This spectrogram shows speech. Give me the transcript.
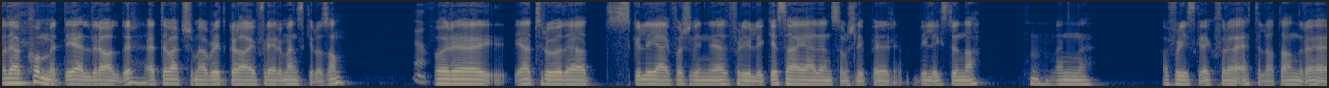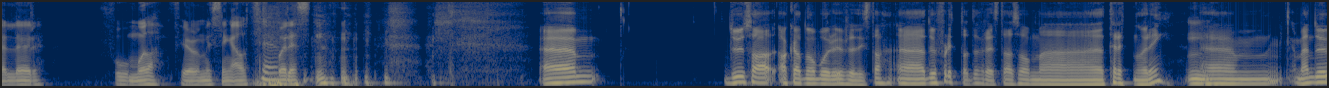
og det har kommet i eldre alder, etter hvert som jeg har blitt glad i flere mennesker og sånn. Ja. For uh, jeg tror jo det at skulle jeg forsvinne i en flyulykke, så er jeg den som slipper billigst unna. Men uh, har flyskrekk for å etterlate andre, eller FOMO, da. Fear of missing out på resten. um, du sa akkurat nå bor du i Fredrikstad. Uh, du flytta til Fredrikstad som uh, 13-åring. Mm. Um, men du,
